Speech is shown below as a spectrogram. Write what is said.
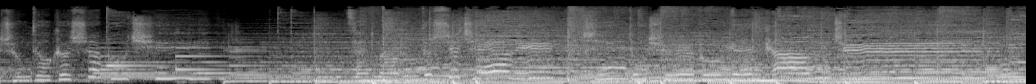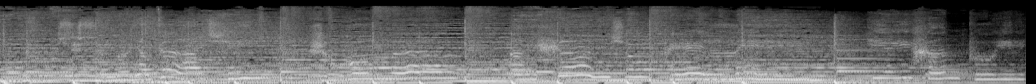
终都割舍不去。在矛盾的世界里，心动却不愿抗拒。是什么样的爱情，让我们爱恨中别离？也遗憾不已，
